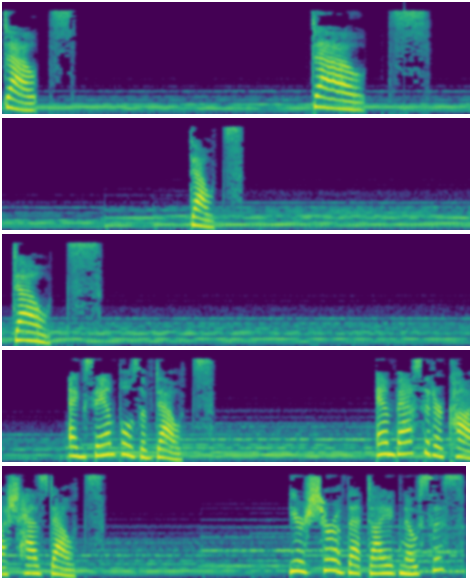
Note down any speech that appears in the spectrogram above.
doubts doubts doubts doubts Examples of doubts Ambassador Kosh has doubts. You're sure of that diagnosis?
